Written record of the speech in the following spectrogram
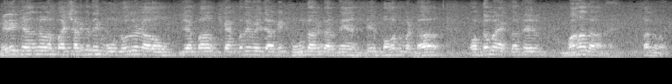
ਮੇਰੇ ਖਿਆਲ ਨਾਲ ਆਪਾਂ ਸੜਕ ਦੇ ਖੂਨ ਡੋਲਣ ਨਾਲੋਂ, ਜੇ ਆਪਾਂ ਕੈਂਪ ਦੇ ਵਿੱਚ ਜਾ ਕੇ ਖੂਨਦਾਨ ਕਰਦੇ ਹਾਂ, ਇਹ ਬਹੁਤ ਵੱਡਾ ਉਦਮ ਹੈ ਇੱਕ ਅਤੇ ਮਹਾਦਾਨ ਹੈ। ਧੰਨਵਾਦ।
